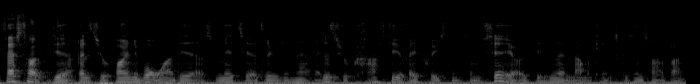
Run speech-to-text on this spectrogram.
fastholdt på de her relativt høje niveauer, og det er altså med til at drive den her relativt kraftige reprisning, som vi ser i øjeblikket af den amerikanske centralbank.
